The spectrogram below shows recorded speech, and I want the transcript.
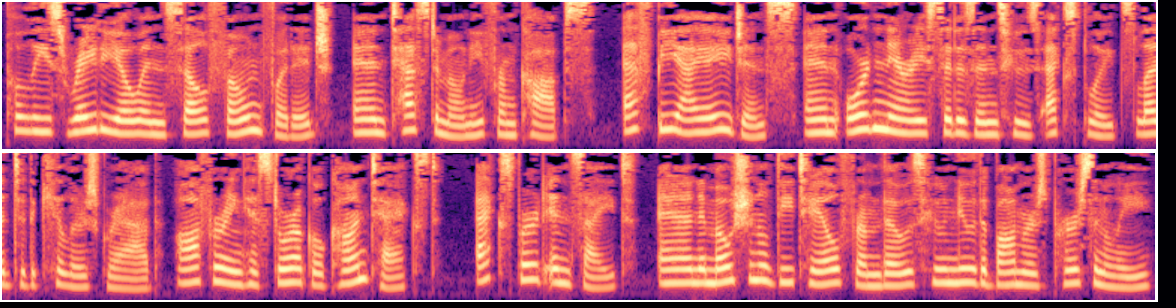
police radio and cell phone footage, and testimony from cops. FBI agents, and ordinary citizens whose exploits led to the killer's grab, offering historical context, expert insight, and emotional detail from those who knew the bombers personally.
